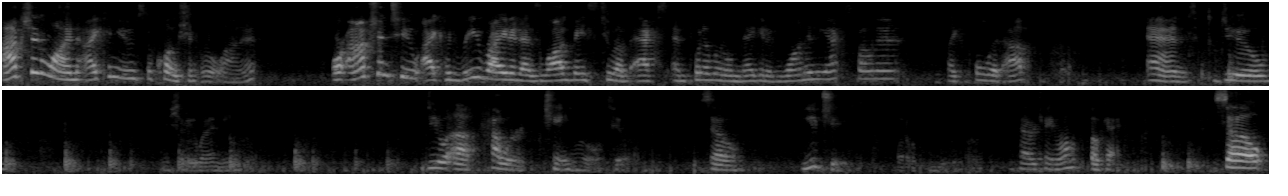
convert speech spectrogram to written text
Option one, I can use the quotient rule on it. Or option two, I could rewrite it as log base two of x and put a little negative one in the exponent, like pull it up. And do, let me show you what I mean. Do a power chain rule too. So you choose. Power chain rule, okay. So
